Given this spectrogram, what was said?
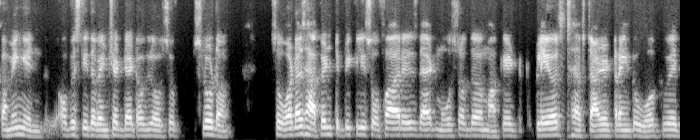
coming in, obviously the venture debt will also slow down. So what has happened typically so far is that most of the market players have started trying to work with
